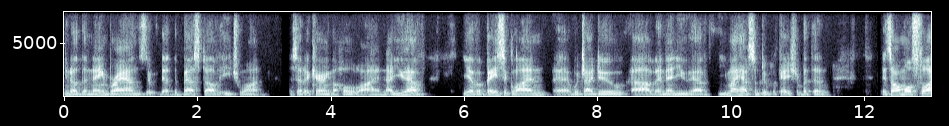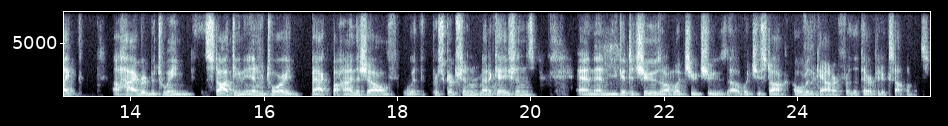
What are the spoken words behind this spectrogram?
you know, the name brands that, that the best of each one instead of carrying the whole line. Now you have you have a basic line, uh, which I do, uh, and then you have you might have some duplication, but then it's almost like a hybrid between stocking the inventory back behind the shelf with prescription medications and then you get to choose on what you choose uh, what you stock over the counter for the therapeutic supplements.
